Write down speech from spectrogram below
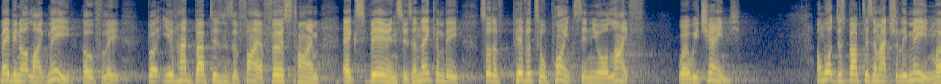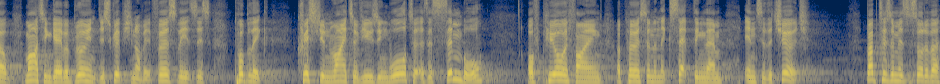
maybe not like me, hopefully, but you've had baptisms of fire, first time experiences, and they can be sort of pivotal points in your life where we change. And what does baptism actually mean? Well, Martin gave a brilliant description of it. Firstly, it's this public Christian rite of using water as a symbol of purifying a person and accepting them into the church. Baptism is a sort of a,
